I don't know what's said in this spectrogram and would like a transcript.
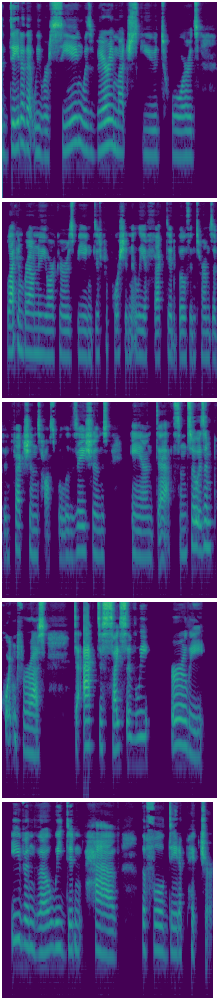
the data that we were seeing was very much skewed towards Black and Brown New Yorkers being disproportionately affected, both in terms of infections, hospitalizations, and deaths. And so it was important for us to act decisively early, even though we didn't have the full data picture.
